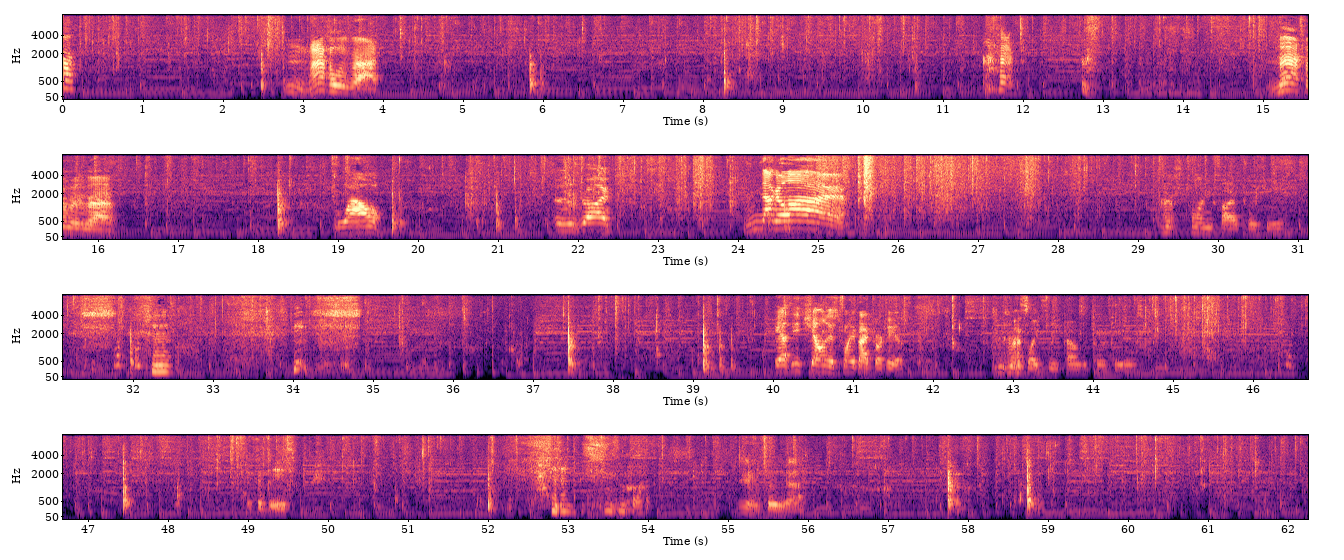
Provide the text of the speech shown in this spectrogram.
burrito. dry. Mmm, that's what we got. That's what we got. Wow. This is dry. Not gonna lie. There's 25 tortillas. Yes, each challenge is 25 tortillas. That's like three pounds of tortillas. It's a beef. It's so good.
